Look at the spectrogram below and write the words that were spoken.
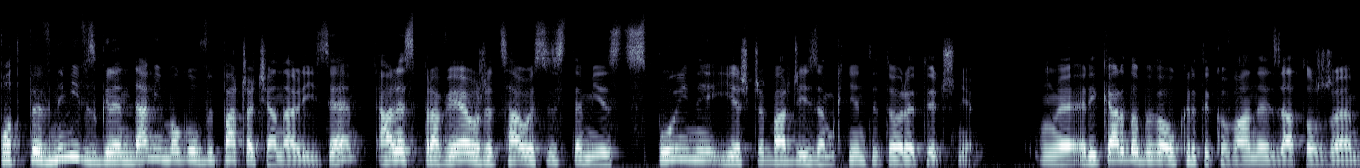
pod pewnymi względami mogą wypaczać analizę, ale sprawiają, że cały system jest spójny i jeszcze bardziej zamknięty teoretycznie. E, Ricardo bywał krytykowany za to, że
